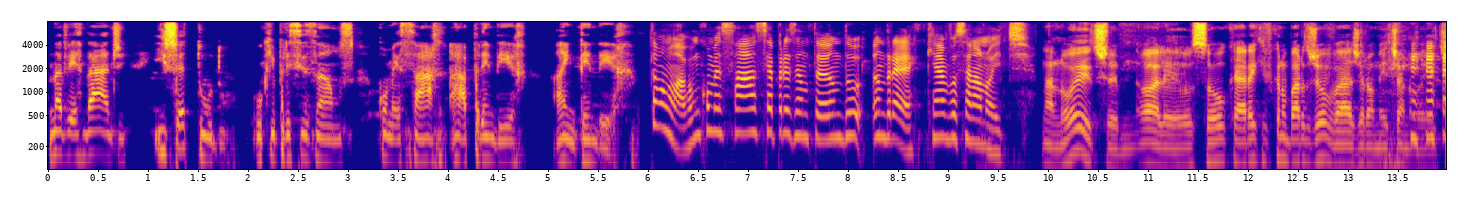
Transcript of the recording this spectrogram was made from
Na verdade, isso é tudo o que precisamos começar a aprender a entender. Então vamos lá, vamos começar se apresentando. André, quem é você na noite? Na noite? Olha, eu sou o cara que fica no bar do Jeová, geralmente à noite.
